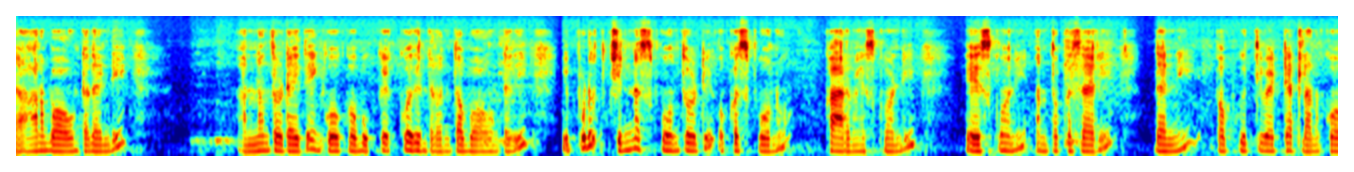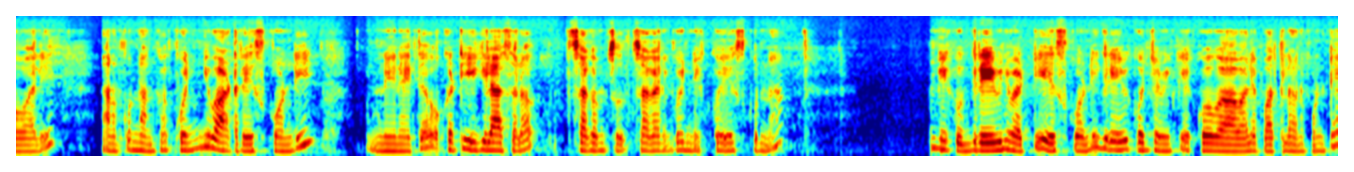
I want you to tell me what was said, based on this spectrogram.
చాలా బాగుంటుందండి. అన్నంతో అయితే ఇంకొక బుక్ ఎక్కువ తింటారు అంత బాగుంటుంది. ఇప్పుడు చిన్న స్పూన్ తోటి ఒక స్పూను కారం వేసుకోండి. వేసుకొని అంతొక్కసారి దాన్ని పప్పు గుత్తి పెట్టి అట్లా అనుకోవాలి. అనుకున్నాక కొన్ని వాటర్ వేసుకోండి. నేనైతే ఒక టీ గ్లాసులో సగం సగానికి కొన్ని ఎక్కువ వేసుకున్నా. మీకు గ్రేవీని బట్టి వేసుకోండి. గ్రేవీ కొంచెం ఇంకా ఎక్కువ కావాలి పతలు అనుకుంటే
